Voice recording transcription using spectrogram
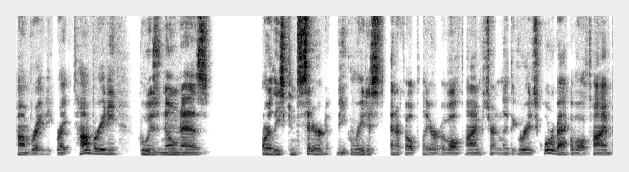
Tom Brady, right? Tom Brady, who is known as, or at least considered the greatest NFL player of all time, certainly the greatest quarterback of all time,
